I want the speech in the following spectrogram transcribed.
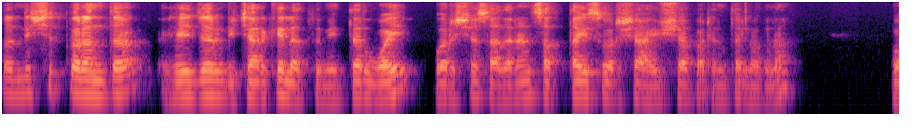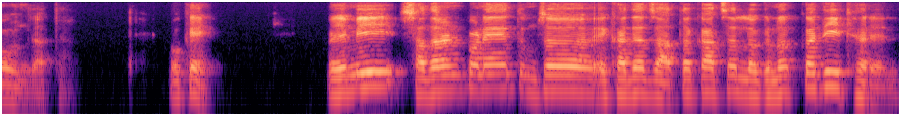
तर निश्चितपर्यंत हे जर विचार केला तुम्ही तर वय वर्ष साधारण सत्तावीस वर्ष आयुष्यापर्यंत लग्न होऊन जातं. ओके? म्हणजे मी साधारणपणे तुमचं एखाद्या जातकाचं लग्न कधी ठरेल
